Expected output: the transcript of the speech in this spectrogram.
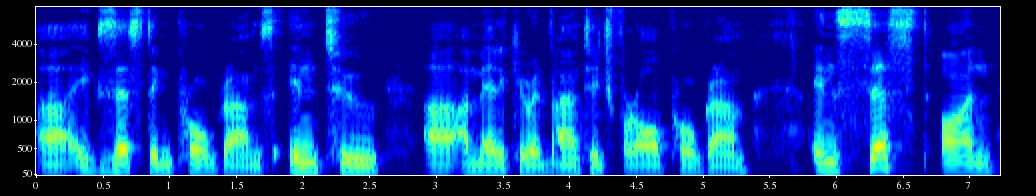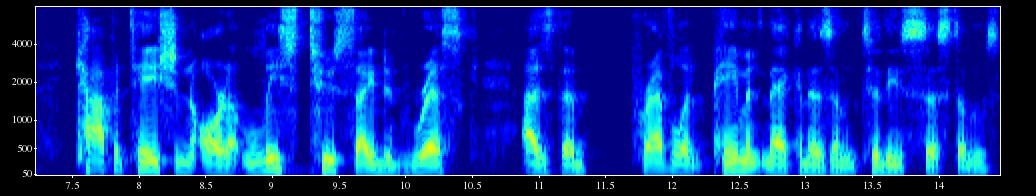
uh, existing programs into uh, a Medicare Advantage for All program, insist on capitation or at least two sided risk as the prevalent payment mechanism to these systems,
